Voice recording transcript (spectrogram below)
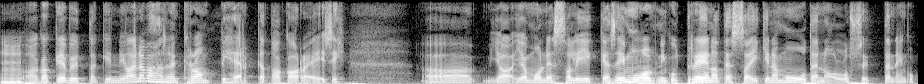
mm. aika kevyttäkin, niin aina vähän sen kramppiherkkä takareisi. Öö, ja, ja monessa liikkeessä, ei mulla niin kuin, treenatessa ikinä muuten ollut sitten, niin kuin,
